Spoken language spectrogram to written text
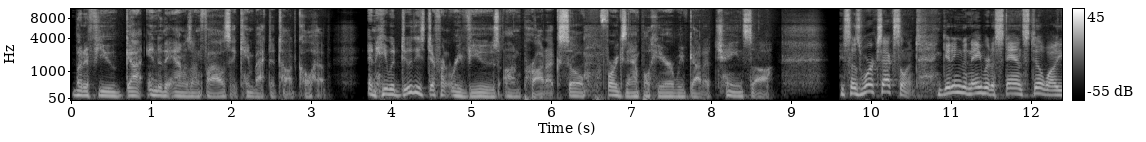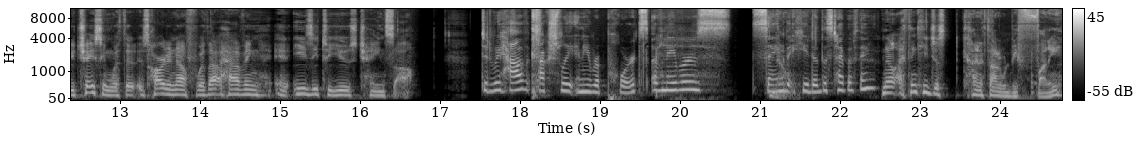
but if you got into the Amazon files, it came back to Todd Kohlhepp. And he would do these different reviews on products. So, for example, here we've got a chainsaw. He says, works excellent. Getting the neighbor to stand still while you chase him with it is hard enough without having an easy to use chainsaw. Did we have actually any reports of neighbors saying No. that he did this type of thing? No, I think he just kind of thought it would be funny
